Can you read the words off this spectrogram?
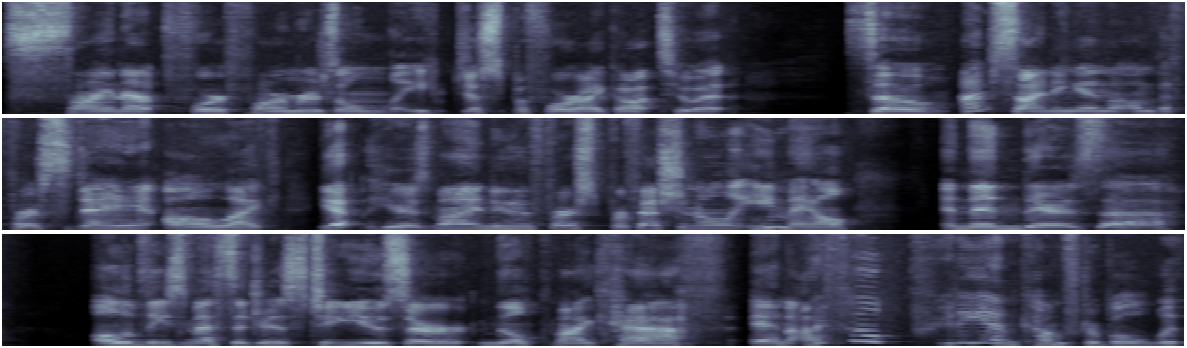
sign up for farmers only just before I got to it. So I'm signing in on the first day, all like, yep, here's my new first professional email. And then there's uh, all of these messages to user milk my calf. And I felt pretty uncomfortable with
